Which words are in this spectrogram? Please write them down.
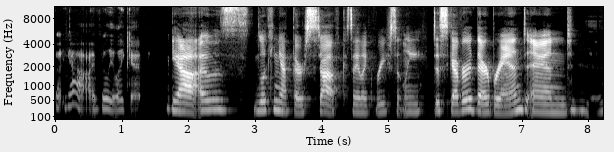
But yeah, I really like it. Yeah, I was looking at their stuff because I like recently discovered their brand and mm-hmm.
